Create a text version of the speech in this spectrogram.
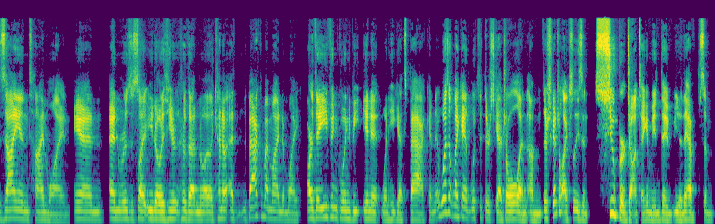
Zion timeline, and and was just like, you know, hear heard that, and like kind of at the back of my mind, I'm like, are they even going to be in it when he gets back? And it wasn't like I looked at their schedule, and um, their schedule actually isn't super daunting. I mean, they, you know, they have some,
